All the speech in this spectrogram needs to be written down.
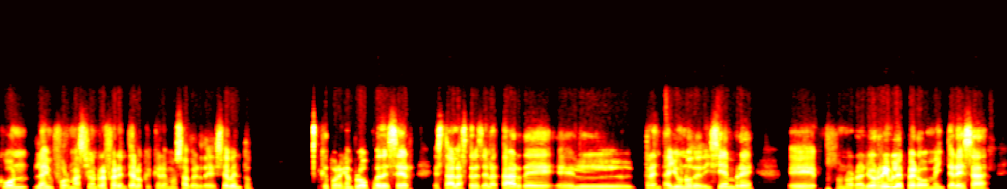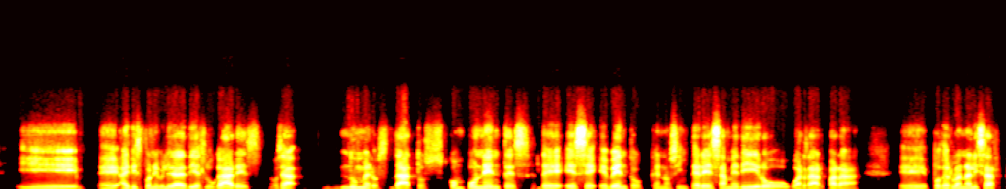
con la información referente a lo que queremos saber de ese evento. Que por ejemplo puede ser, está a las 3 de la tarde, el 31 de diciembre, eh, pues un horario horrible, pero me interesa y eh, hay disponibilidad de 10 lugares, o sea, números, datos, componentes de ese evento que nos interesa medir o guardar para eh, poderlo analizar.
